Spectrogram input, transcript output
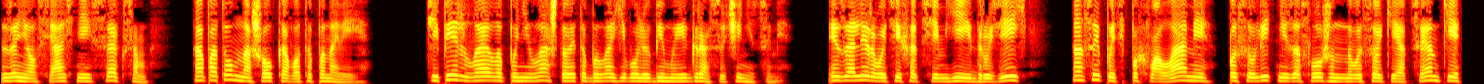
занялся с ней сексом, а потом нашел кого-то поновее. Теперь Лайла поняла, что это была его любимая игра с ученицами. Изолировать их от семьи и друзей, осыпать похвалами, посулить незаслуженно высокие оценки,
